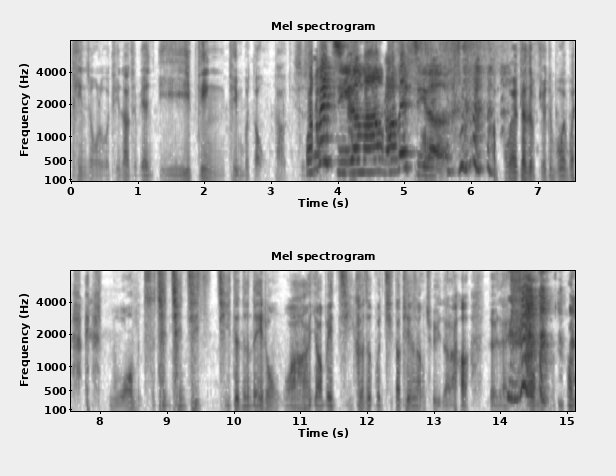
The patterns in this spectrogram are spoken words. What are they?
听众如果听到这边一定听不懂到底是。我要被挤了吗？我要被挤了。啊，不会，真的绝对不会，不会。哎，我们之前前几期的那个内容，哇，要被挤，可是会挤到天上去的啦，对不对？我们算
